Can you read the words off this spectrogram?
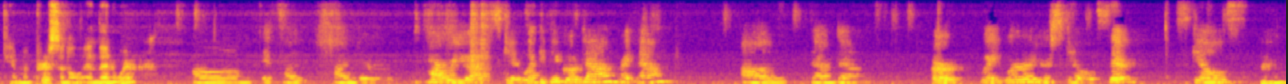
Okay, I'm on personal, and then where? Um, it's on, under the part where you add skill, like if you go down right now, um, down, down, or, wait, where are your skills? There, skills. Mhm.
